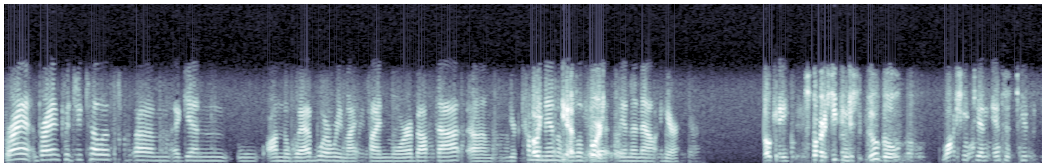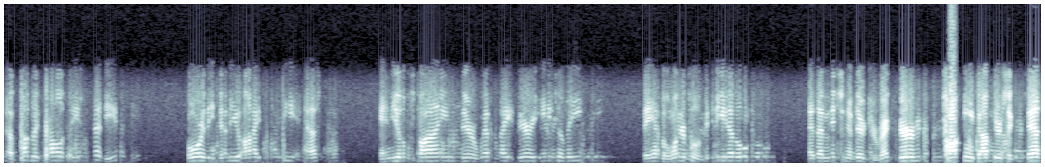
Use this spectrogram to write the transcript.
Brian, Brian, could you tell us um, again on the web where we might find more about that? Um, you're coming oh, in a yes, little bit in and out here. Okay, as far as you can just Google Washington Institute of Public Policy Studies or the WIPS, and you'll find their website very easily. They have a wonderful video, as I mentioned, of their director talking about their success,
